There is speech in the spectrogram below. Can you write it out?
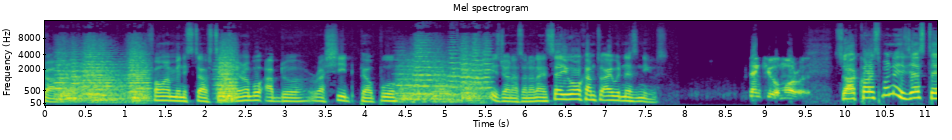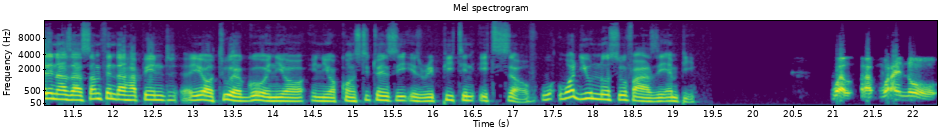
Former Minister of State, Honorable Abdul Rashid Pelpuo, is joining us on the line. Sir, you're welcome to Eyewitness News. Thank you, Omoro. So our correspondent is just telling us that something that happened a year or two ago in your in your constituency is repeating itself. W- what do you know so far as the MP? Well, uh, what I know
